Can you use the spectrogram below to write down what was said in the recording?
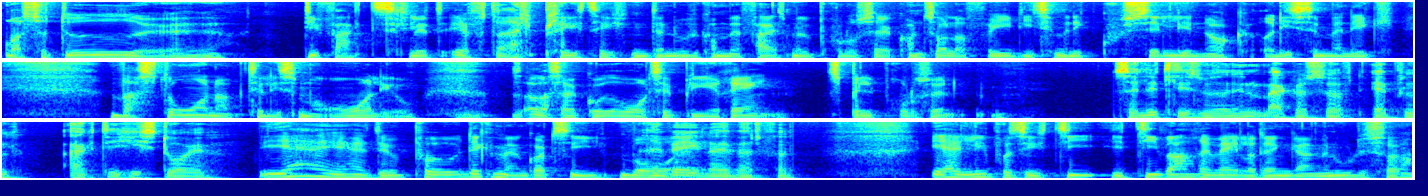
Og så døde øh, de faktisk lidt efter, at Playstation den udkom med faktisk med at producere konsoller, fordi de simpelthen ikke kunne sælge nok, og de simpelthen ikke var store nok til ligesom at overleve. Mm. Og så er gået over til at blive ren spilproducent. Så lidt ligesom sådan en Microsoft-Apple-agtig historie. Ja, ja, det, på, det kan man godt sige. Hvor, Rivaler i hvert fald. Ja, lige præcis. De, de var rivaler dengang, og nu er det så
